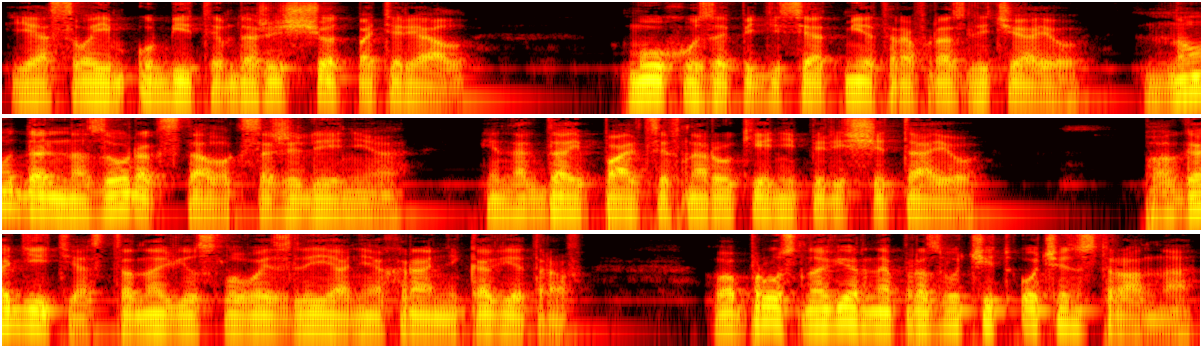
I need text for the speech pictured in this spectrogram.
Я своим убитым даже счет потерял. Муху за пятьдесят метров различаю. Но дальнозорок стал, к сожалению. Иногда и пальцев на руке не пересчитаю. Погодите, остановил слово излияния охранника Ветров. Вопрос, наверное, прозвучит очень странно.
